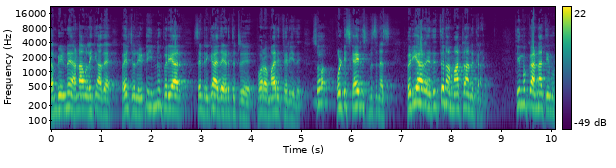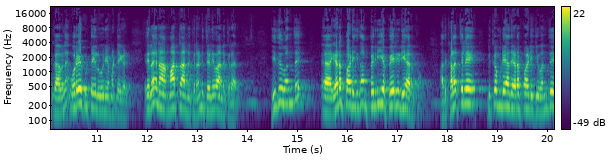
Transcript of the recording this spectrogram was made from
தம்பின்னு அண்ணாமலைக்கும் அதை பயில் சொல்லிக்கிட்டு இன்னும் பெரியார் சென்ட்ரிக்காக இதை எடுத்துகிட்டு போகிற மாதிரி தெரியுது. ஸோ பொலிட்டிக்ஸ் கைரிஸ் பிஸ்னஸ் பெரியாரை எதிர்த்து நான் மாற்றான் நிற்கிறேன் திமுக அண்ணா திமுகவில் ஒரே குட்டையில் ஊறிய மட்டைகள். இதில் நான் மாற்றான் இருக்கிறேன்னு தெளிவாக இருக்கிறார் இது வந்து எடப்பாடிக்கு தான் பெரிய பேரிடியாக இருக்கும். அது களத்திலே நிற்க முடியாத எடப்பாடிக்கு வந்து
